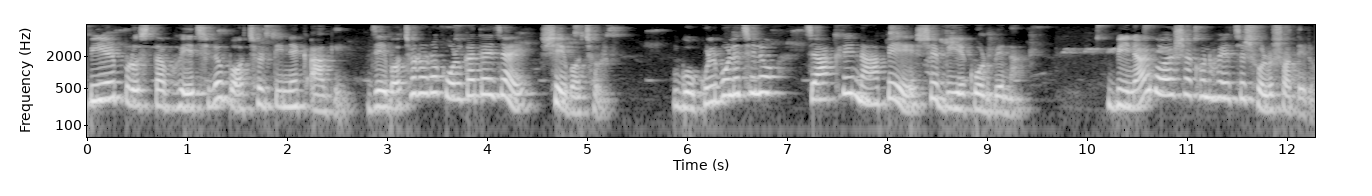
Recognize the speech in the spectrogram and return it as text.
বিয়ের প্রস্তাব হয়েছিল বছর তিনেক আগে। যে বছর ওরা কলকাতায় যায়, সে বছর। গোকুল বলেছিল, চাকরি না পেয়ে সে বিয়ে করবে না। বিনার বয়স এখন হয়েছে ষোলো সতেরো।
